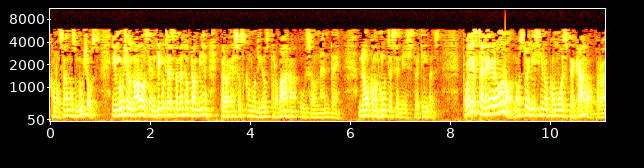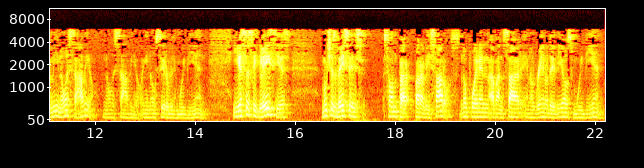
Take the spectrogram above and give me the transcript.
conocemos muchos. Y muchos malos en el Antiguo Testamento también. Pero eso es como Dios trabaja usualmente. No con juntas administrativas. Puedes tener uno. No estoy diciendo cómo es pecado. Pero a mí no es sabio. No es sabio. Y no sirve muy bien. Y esas iglesias muchas veces son paralizados. No pueden avanzar en el reino de Dios muy bien.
